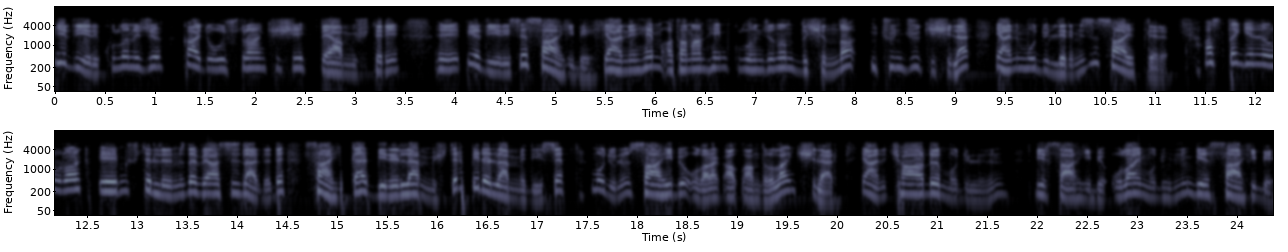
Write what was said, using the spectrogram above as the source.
Bir diğeri kullanıcı, kaydı oluşturan kişi veya müşteri. Ee, bir diğeri ise sahibi. Yani hem atanan hem kullanıcının dışında üçüncü kişiler yani modüllerimizin sahipleri. Aslında genel olarak e, müşterilerimizde veya sizlerde de sahipler belirlenmiştir. Belirlenmediyse modülün sahibi olarak adlandırılan kişiler. Yani çağrı modülünün bir sahibi, olay modülünün bir sahibi,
